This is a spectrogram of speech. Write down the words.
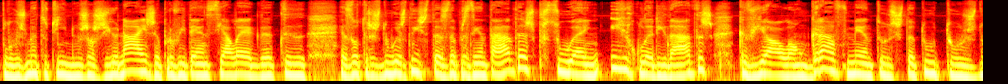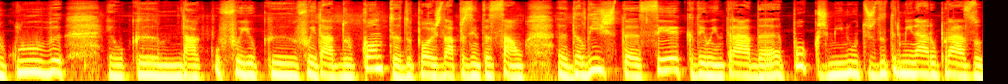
pelos matutinos regionais. A Providência alega que as outras duas listas apresentadas possuem irregularidades que violam gravemente os estatutos do clube. É o que dá, foi o que foi dado conta depois da apresentação eh, da lista C, que deu entrada a poucos minutos de terminar o prazo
